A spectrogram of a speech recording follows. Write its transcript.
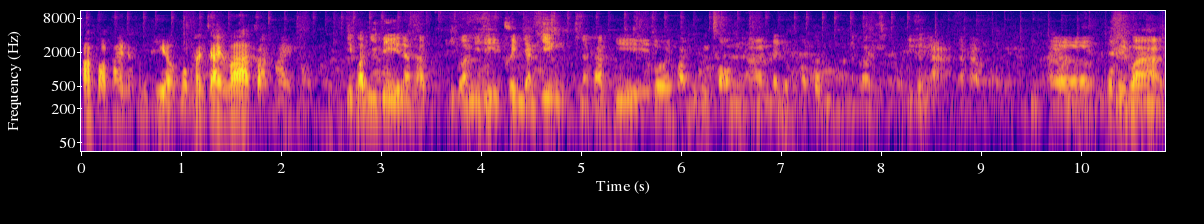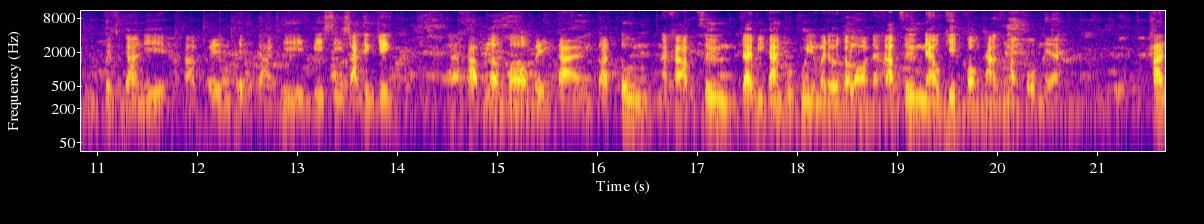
ความปลอดภัยนักท่องเที่ยว ผมมั่นใจว่าปลอดภัยครับมีความยินดีนะครับมีความยินดีเป็นอย่างยิ่งนะครับที่โดยความร่วมมือของทางนายกสมาคมนะครับที่สง่านะครับผมเห็นว่าเทศกาลนี้นะครับเป็นเทศกาลที่มีสีสันจริง ๆ นะครับแล้วก็เป็นการกระตุ้นนะครับ ซึ่งได้มีการพูดคุยมาโดยตลอดนะครับ ซึ่งแนวคิดของทางสมาคมเนี่ยท่าน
